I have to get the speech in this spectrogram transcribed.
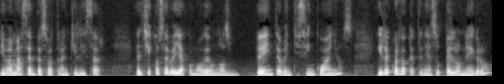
mi mamá se empezó a tranquilizar. El chico se veía como de unos 20 o 25 años y recuerdo que tenía su pelo negro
